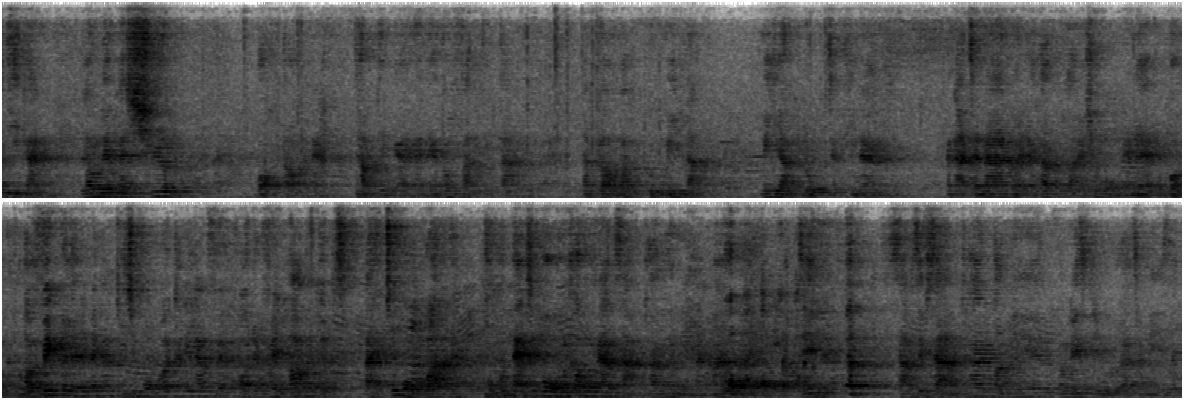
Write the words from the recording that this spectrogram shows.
วิธีการเล่าเรื่องและเชื่อมบอกต่อเนี่ยทำยังไงอันนี้ต้องฝากติดตามรับรองว่าคุณไม่หลับ ไม่อยากลุกจากที่นั่ง มันอาจจะนานหน่อยนะครับ หลายชั่วโมงแน่ๆผมบอกนะเพราะเอาว่าฟิกไปเลยได้ไหมครับกี่ชั่วโมงเพราะว่าครั้งที่แล้วเฟรนฟอร์ดเฟรนรอบไปเกือบแปดชั่วโมงกว่านะ ผมก็แปดชั่วโมงแล้วเข้าห้องน้ำสามครั้งเลยหนักมากจริงสามสิบสามท่านตอนนี้เราลิสต์อยู่อาจจะมีสัก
